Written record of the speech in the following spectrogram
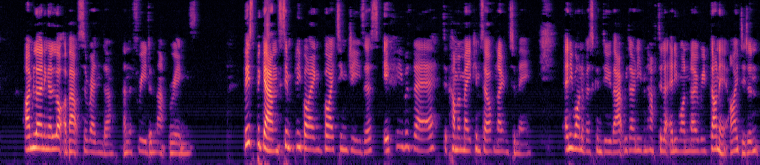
I'm learning a lot about surrender and the freedom that brings. This began simply by inviting Jesus, if he was there, to come and make himself known to me. Any one of us can do that. We don't even have to let anyone know we've done it. I didn't.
